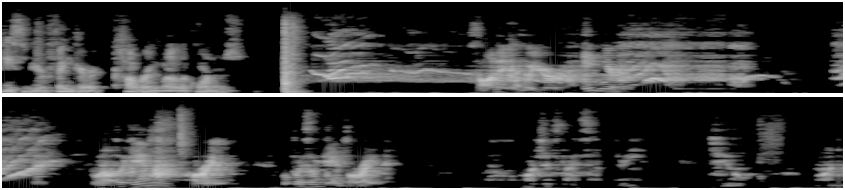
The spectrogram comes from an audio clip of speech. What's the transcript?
piece of your finger covering one of the corners. Alright? Watch this, guys. Three, two, one.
